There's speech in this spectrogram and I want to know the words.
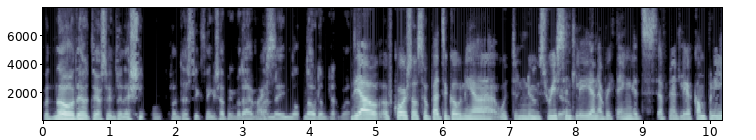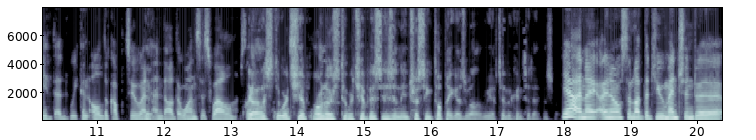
But no, there, there's international fantastic things happening, but I, I may not know them that well. Yeah, of course, also Patagonia with the news recently yeah. and everything. It's definitely a company that we can all look up to, and, yeah. and the other ones as well. Yeah, stewardship, owner stewardship is, is an interesting topic as well. We have to look into that as well. Yeah, and I, I also love that you mentioned uh,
